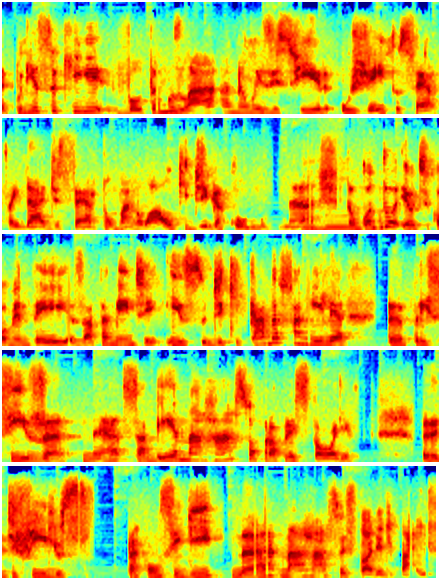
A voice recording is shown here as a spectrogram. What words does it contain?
é por isso que voltamos lá a não existir o jeito certo, a idade certa, o manual que diga como, né? Uhum. Então, quando eu te comentei exatamente isso, de que cada família uh, precisa né, saber narrar sua própria história uh, de filhos, para conseguir né, narrar sua história de paz.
